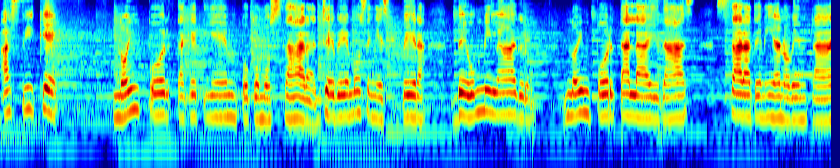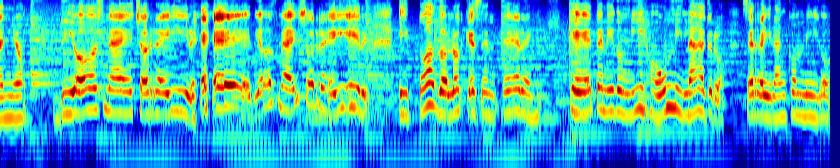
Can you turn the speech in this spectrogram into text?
Así que no importa qué tiempo como Sara llevemos en espera de un milagro, no importa la edad. Sara tenía 90 años. Dios me ha hecho reír. Dios me ha hecho reír. Y todos los que se enteren que he tenido un hijo, un milagro, se reirán conmigo.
